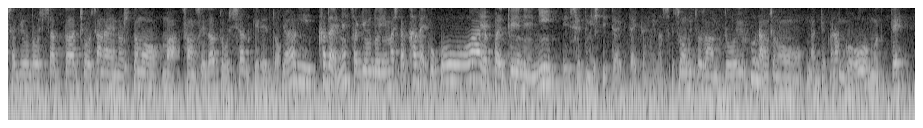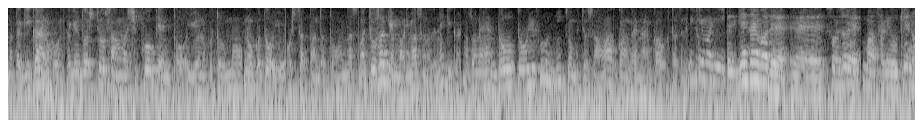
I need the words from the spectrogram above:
先ほどおっしゃった調査内の人もまあ賛成だとおっしゃるけれど。やはり課題ね先ほど言いました課題。ここはやっぱり丁寧にえ説明していただきたいと思います。総務長さんどういうふうなその何ていうかな号を持ってまた議会の方に先ほど市長さんは執行権というようなことものことをおっしゃったんだと思います、まあ、調査権もありますのでね議会、まあ、その辺どうどういうふうに総務長さんはお考えなるかをお尋ね雪森えー現在まで、えーそれぞれ、まあ、先ほど県の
